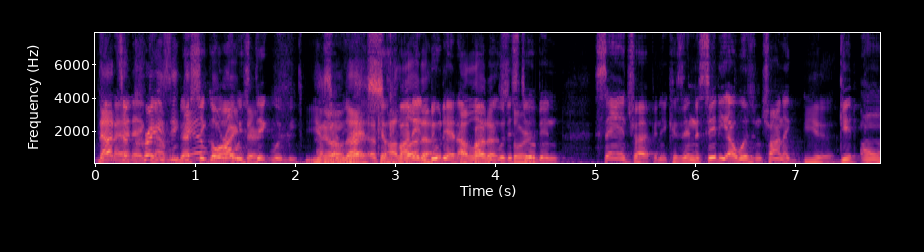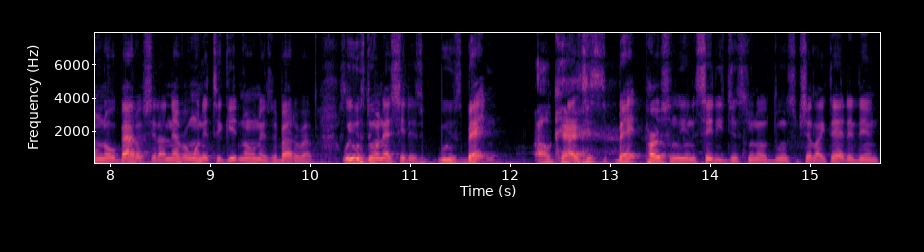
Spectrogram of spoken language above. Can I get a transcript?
a that crazy gamble. gamble. That shit gonna right always there. stick with me. You That's know, a that, risk. Because I if I didn't that. do that, I, I probably would have still been sand trapping it. Because in the city, I wasn't trying to Yeah. get on no battle shit. I never wanted to get known as a battle rapper. We was doing that shit as we was betting. okay. I just bet personally in the city, just you know, doing some shit like that, and then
